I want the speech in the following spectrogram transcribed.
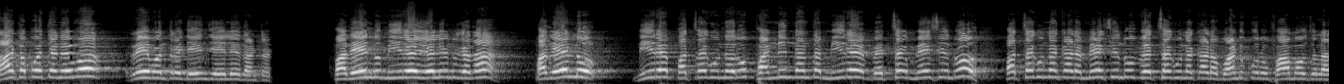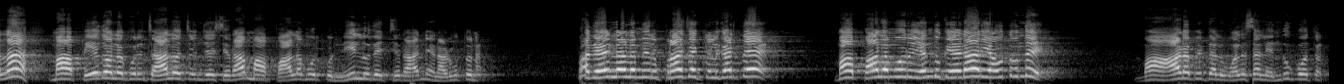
రాకపోతేనేమో రేవంత్ రెడ్డి ఏం చేయలేదంటాడు. పదేళ్ళు మీరే ఏలిండ్రు కదా. పదేళ్ళు మీరే పచ్చగున్నారు పండిందంతా మీరే వెచ్చ మేసిండ్రు పచ్చగున్న కాడ మేసిండ్రు వెచ్చగున్న కాడ వండుకురు ఫామ్ హౌస్లల్లా. మా పేదోళ్ళ గురించి ఆలోచన చేసిరా మా పాలమూరుకు నీళ్ళు తెచ్చిరా అని నేను అడుగుతున్నా. పదేళ్ళలో మీరు ప్రాజెక్టులు కడితే మా పాలమూరు ఎందుకు ఎడారి అవుతుంది? మా ఆడబిడ్డలు వలసలు ఎందుకు పోతారు?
